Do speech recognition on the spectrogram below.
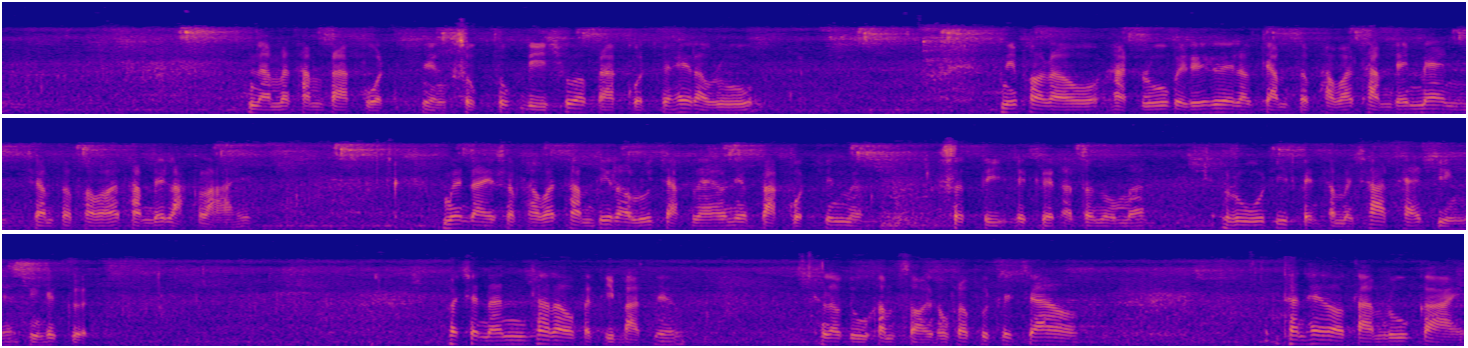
นามธรรมปรากฏอย่างสุขทุกข์ดีชั่วปรากฏเพื่อให้เรารู้ นี่พอเราหัดรู้ไปเรื่อย ๆ เราจำสภาวธรรมได้แม่นจำสภาวธรรมได้หลากหลาย เมื่อใดสภาวธรรมที่เรารู้จักแล้วเนี่ยปรากฏขึ้นมา สติจะเกิดอัตโนมัติ รู้ที่เป็นธรรมชาติแท้จริงเนี่ยถึงจะเกิด เพราะฉะนั้นถ้าเราปฏิบัติเนี่ยเราดูคำสอนของพระพุทธเจ้า ท่านให้เราตามรู้กาย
